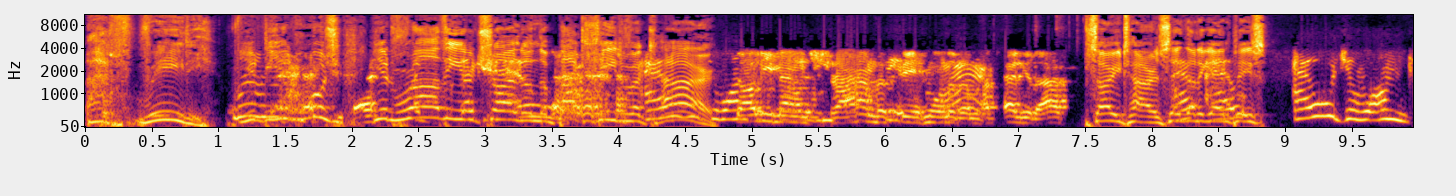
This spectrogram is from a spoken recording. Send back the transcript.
Ah, really? You'd, you'd, much- you'd rather your child on the back seat of a car. would you want Dolly the Mount Strand to is being one of them, I tell you that. Sorry, Tara, say How- that again, how- please. How would you want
